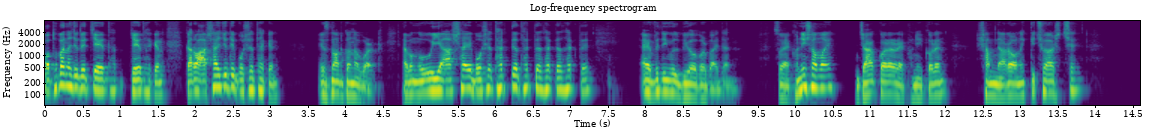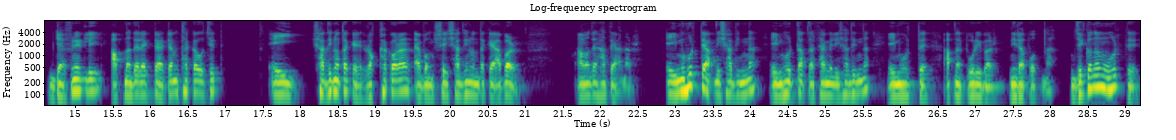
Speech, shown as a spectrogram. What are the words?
পথবানে যদি চেয়ে চেয়ে থাকেন, কারও আশায় যদি বসে থাকেন ইজ নট গনা ওয়ার্ক এবং ওই আশায় বসে থাকতে থাকতে থাকতে থাকতে everything will be over by then so এখনই সময়, যা করার এখনই করেন। সামনে আরও অনেক কিছু আসছে। ডেফিনেটলি আপনাদের একটা অ্যাটেম্প থাকা উচিত এই স্বাধীনতাকে রক্ষা করার এবং সেই স্বাধীনতাকে আবার আমাদের হাতে আনার। এই মুহূর্তে আপনি স্বাধীন না, এই মুহূর্তে আপনার ফ্যামিলি স্বাধীন না, এই মুহূর্তে আপনার পরিবার নিরাপদ না। যে কোনো মুহূর্তে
